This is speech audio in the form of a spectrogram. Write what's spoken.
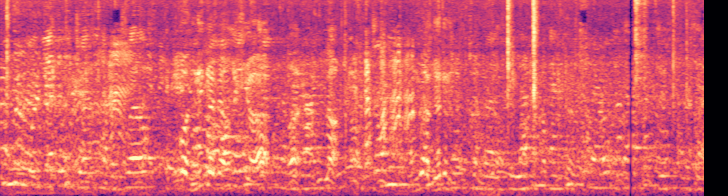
Kumar Nieto, jersey number 12. Jersey number 9. Johnny number 11 and Itachi, jersey number 7.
